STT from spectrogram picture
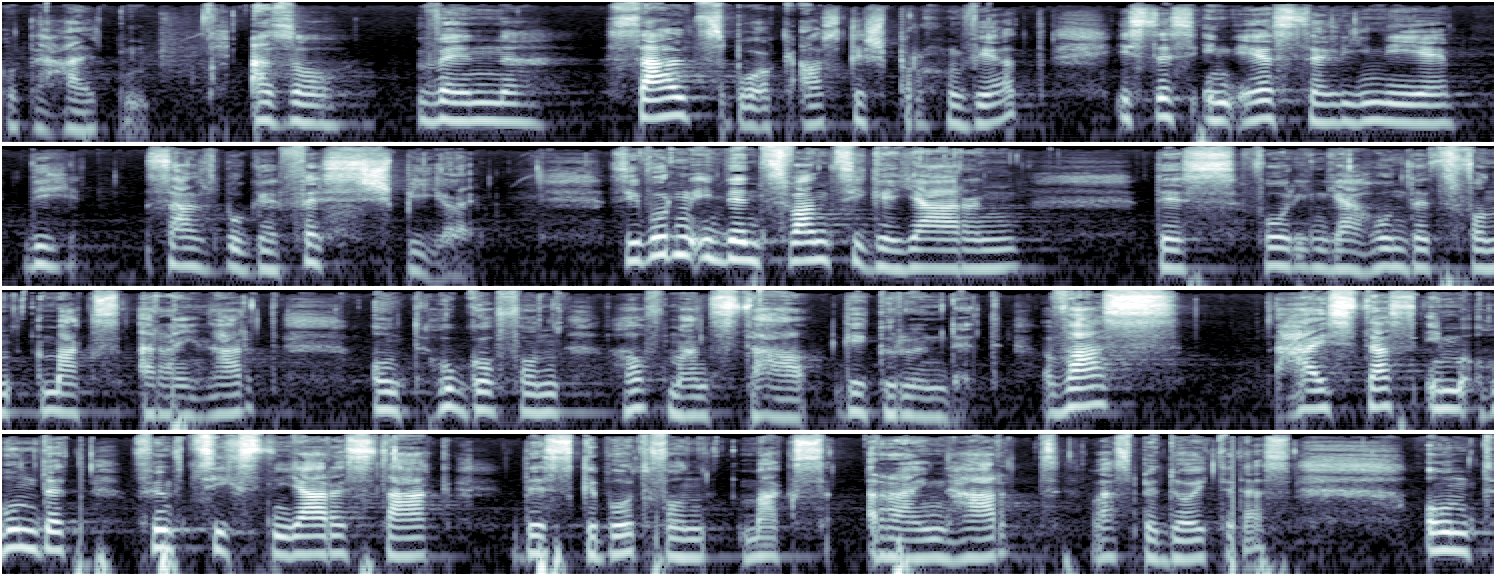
unterhalten. Also wenn Salzburg ausgesprochen wird, ist es in erster Linie die Salzburger Festspiele. Sie wurden in den 20er Jahren des vorigen Jahrhunderts von Max Reinhardt und Hugo von Hoffmannsthal gegründet. Was heißt das im 150. Jahrestag des Geburt von Max Reinhardt? Was bedeutet das? Und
